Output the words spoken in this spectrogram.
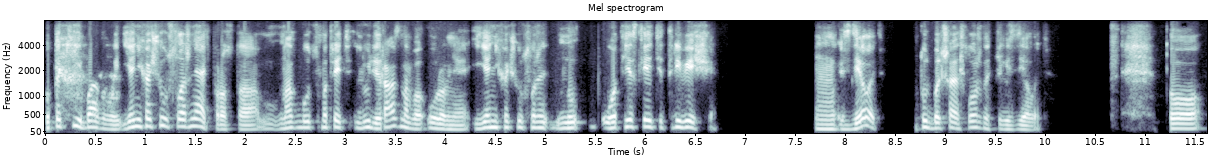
Вот такие базовые. Я не хочу усложнять просто. Нас будут смотреть люди разного уровня, и я не хочу усложнять. Ну, вот если эти три вещи сделать, тут большая сложность их сделать, то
